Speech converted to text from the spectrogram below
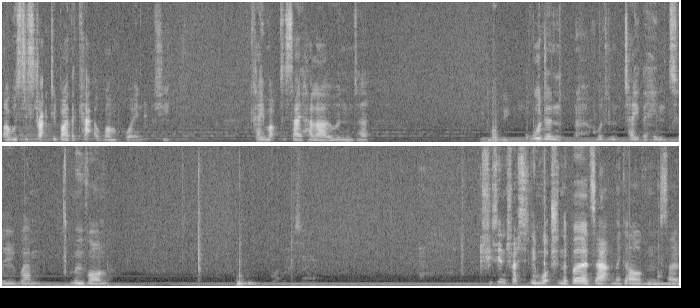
I was distracted by the cat at one point. She came up to say hello and uh, wouldn't wouldn't take the hint to um, move on. She's interested in watching the birds out in the garden, so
